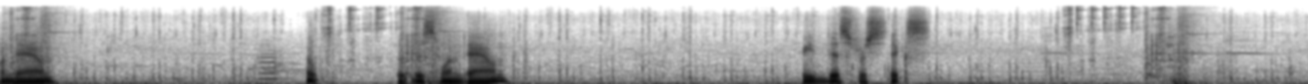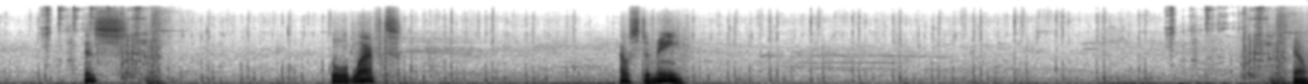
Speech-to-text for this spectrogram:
One down. Oh, put this one down. Read this for six. This. Gold left. House to me. No,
